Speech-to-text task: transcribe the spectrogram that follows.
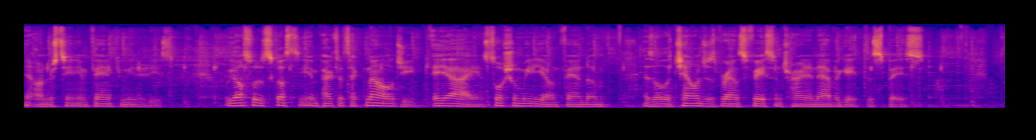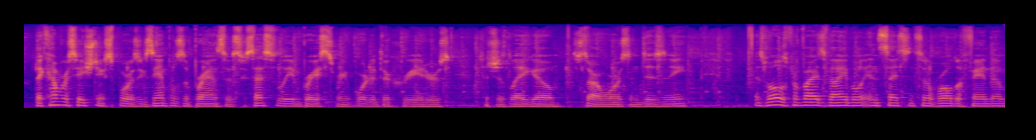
and understanding fan communities. We also discuss the impact of technology, AI, and social media on fandom, as well as the challenges brands face when trying to navigate this space. The conversation explores examples of brands that have successfully embraced and rewarded their creators, such as Lego, Star Wars, and Disney, as well as provides valuable insights into the world of fandom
